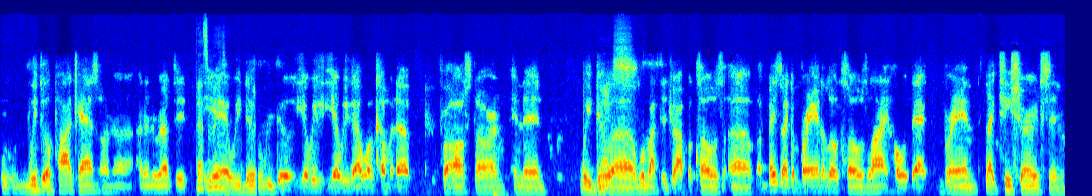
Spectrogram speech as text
we do a podcast on uh, uninterrupted. That's yeah, we do. We do. Yeah, we yeah we got one coming up for All Star, and then we do. Nice. Uh, we're about to drop a clothes, uh, basically like a brand, a little clothesline. Hold that brand, like T-shirts and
